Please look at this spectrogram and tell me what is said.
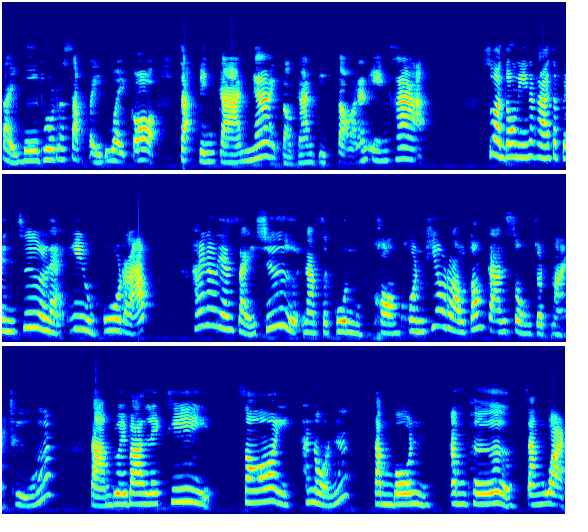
ใส่เบอร์โทรศัพท์ไปด้วยก็จะเป็นการง่ายต่อการติดต่อนั่นเองค่ะ ส่วนตรงนี้นะคะจะเป็นชื่อและที่อยู่ผู้รับ ให้นักเรียนใส่ชื่อนามสกุลของคนที่เราต้องการส่งจดหมายถึง ตามด้วยบ้านเลขที่ ซอย ถนนตำบลอำเภอ จังหวัด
